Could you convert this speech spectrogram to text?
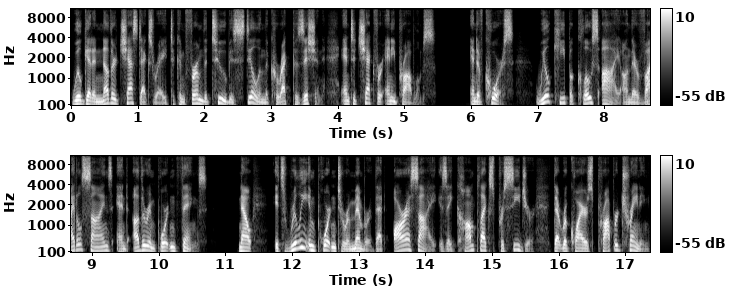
We'll get another chest x-ray to confirm the tube is still in the correct position and to check for any problems. And of course, we'll keep a close eye on their vital signs and other important things. Now, it's really important to remember that RSI is a complex procedure that requires proper training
